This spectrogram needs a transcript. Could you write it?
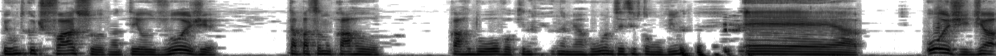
pergunta que eu te faço, Matheus, hoje tá passando um carro carro do ovo aqui na, na minha rua, não sei se vocês estão ouvindo. É, hoje, dia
